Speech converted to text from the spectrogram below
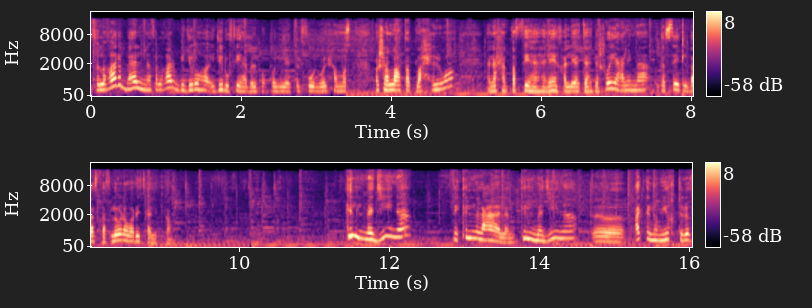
في الغرب هلنا في الغرب يديروها يديروا فيها بالبقوليات الفول والحمص. ما شاء الله تطلع حلوة. أنا حنطفيها هنا نخليها تهدى شوية على ما قصيت الباستا فلورا وريتها لكم. كل مدينة في كل العالم كل مدينة آه، أكلهم يختلف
